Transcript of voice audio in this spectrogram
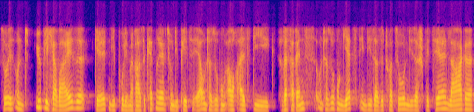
So ist, und üblicherweise gelten die Polymerase-Kettenreaktionen, die PCR-Untersuchung auch als die Referenzuntersuchung jetzt in dieser Situation, in dieser speziellen Lage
